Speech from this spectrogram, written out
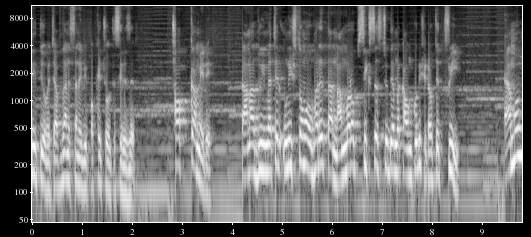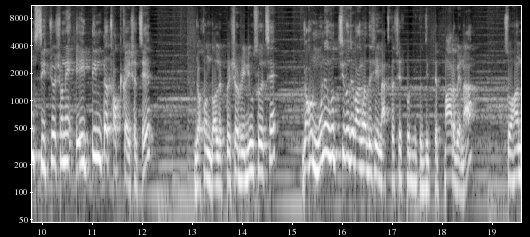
দ্বিতীয় ম্যাচে আফগানিস্তানের বিপক্ষে চলতে সিরিজের। ছক্কা মেরে টানা দুই ম্যাচের উনিশতম ওভারে তার নাম্বার অফ সিক্সেস যদি আমরা কাউন্ট করি, সেটা হচ্ছে থ্রি এমন সিচুয়েশনে এই তিনটা ছক্কা এসেছে, যখন দলের প্রেশার রিডিউস হয়েছে, যখন মনে হচ্ছিল যে বাংলাদেশ এই ম্যাচটা শেষ পর্যন্ত জিততে পারবে না সোহান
